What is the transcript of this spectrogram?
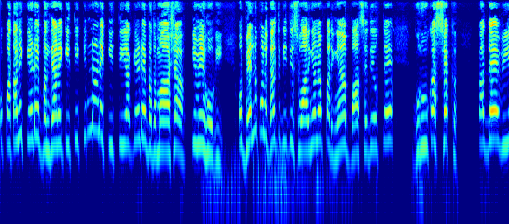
ਉਹ ਪਤਾ ਨਹੀਂ ਕਿਹੜੇ ਬੰਦਿਆਂ ਨੇ ਕੀਤੀ, ਕਿੰਨਾਂ ਨੇ ਕੀਤੀ ਆ, ਕਿਹੜੇ ਬਦਮਾਸ਼ ਆ, ਕਿਵੇਂ ਹੋ ਗਈ। ਉਹ ਬਿਲਕੁਲ ਗਲਤ ਕੀਤੀ, ਸਵਾਰੀਆਂ ਨਾਲ ਭਰੀਆਂ ਬੱਸ ਦੇ ਉੱਤੇ। ਗੁਰੂ ਕਾ ਸਿੱਖ ਕਦੇ ਵੀ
